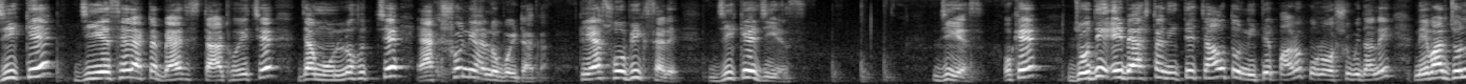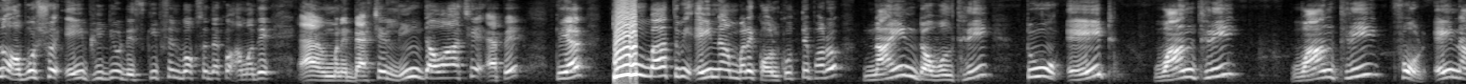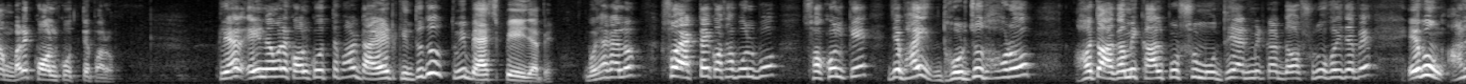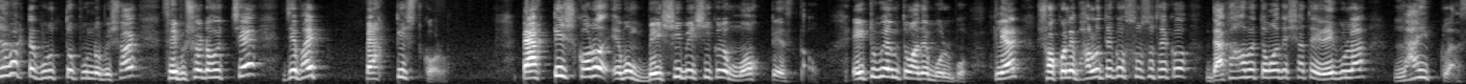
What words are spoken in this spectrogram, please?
জিকে জিএস এর একটা ব্যাচ স্টার্ট হয়েছে, যার মূল্য হচ্ছে একশো নিরানব্বই টাকা। ক্লিয়ার সৌভিক স্যারে জিকে জিএস জিএস ওকে যদি এই ব্যাচটা নিতে চাও, তো নিতে পারো, কোনো অসুবিধা নেই। নেবার জন্য অবশ্যই এই ভিডিও ডেসক্রিপশন বক্সে দেখো আমাদের মানে ব্যাচের লিংক দেওয়া আছে অ্যাপে ক্লিয়ার কিংবা তুমি এই নাম্বারে কল করতে পারো nine double three two eight one three one three four এই নাম্বারে কল করতে পারো। ক্লিয়ার এই নাম্বারে কল করতে পারো ডাইরেক্ট কিন্তু তুমি ব্যাচ পেয়ে যাবে। বোঝা গেল? সো একটাই কথা বলব সকলকে যে ভাই, ধৈর্য ধরো হয়তো আগামী কাল পরশুর মধ্যে অ্যাডমিট কার্ড দেওয়া শুরু হয়ে যাবে। এবং আরও একটা গুরুত্বপূর্ণ বিষয়, সেই বিষয়টা হচ্ছে যে ভাই প্র্যাকটিস করো। প্র্যাকটিস করো এবং বেশি বেশি করে মক টেস্ট দাও। এইটুকুই আমি তোমাদের বলব। ক্লিয়ার সকলে ভালো থেকো, সুস্থ থেকো। দেখা হবে তোমাদের সাথে রেগুলার লাইভ ক্লাস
